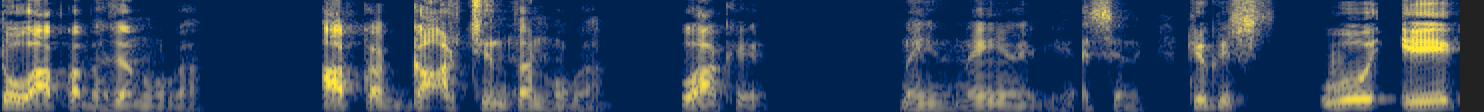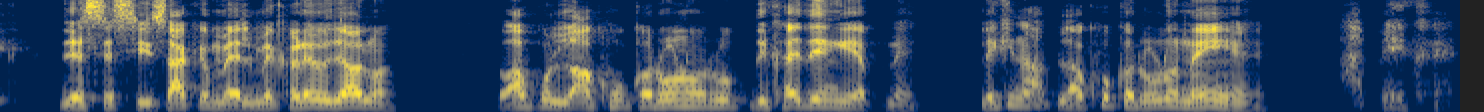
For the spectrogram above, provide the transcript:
तो आपका भजन होगा, आपका गाढ़ चिंतन होगा, वो आके, नहीं नहीं आएगी, ऐसे नहीं। क्योंकि वो एक, जैसे शीशा के महल में खड़े हो जाओ ना तो आपको लाखों करोड़ों रूप दिखाई देंगे अपने, लेकिन आप लाखों करोड़ों नहीं है, आप एक है।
